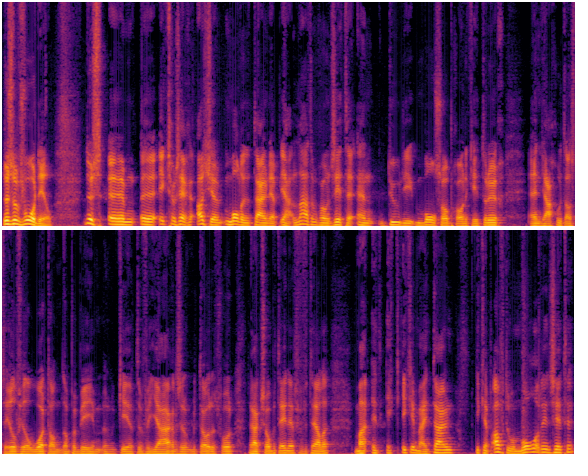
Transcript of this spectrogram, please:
Dus een voordeel. Dus um, uh, ik zou zeggen, als je mol in de tuin hebt, ja, laat hem gewoon zitten en duw die molsoop gewoon een keer terug. En ja, goed, als het heel veel wordt, dan, dan probeer je hem een keer te verjagen. Er zijn ook methodes voor, daar ga ik zo meteen even vertellen. Maar ik, ik in mijn tuin, ik heb af en toe een mol erin zitten.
